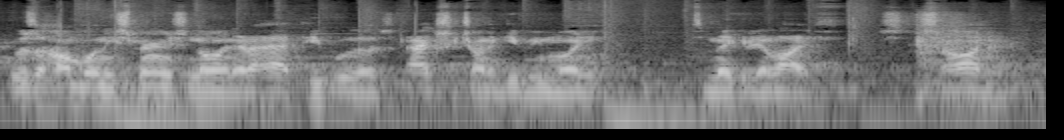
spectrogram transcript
it was a humbling experience knowing that I had people that's actually trying to give me money to make it in life. It's, it's an honor.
